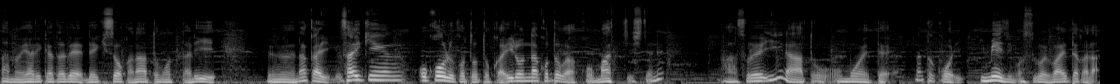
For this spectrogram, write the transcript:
あのやり方でできそうかなと思ったりうんなんか最近起こることとかいろんなことがこうマッチしてねあそれいいなと思えてなんかこうイメージもすごい湧いたから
